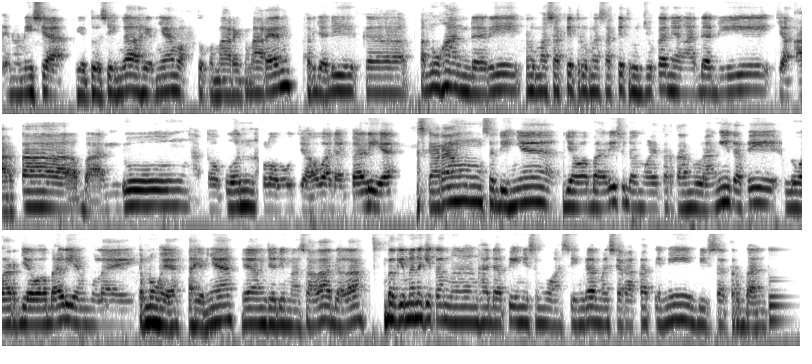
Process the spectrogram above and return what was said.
Indonesia gitu sehingga akhirnya waktu kemarin-kemarin terjadi kepenuhan dari rumah sakit-rumah sakit rujukan yang ada di Jakarta Jakarta, Bandung, ataupun Pulau Jawa dan Bali ya. Sekarang sedihnya Jawa Bali sudah mulai tertanggulangi, tapi luar Jawa Bali yang mulai penuh ya. Akhirnya yang jadi masalah adalah bagaimana kita menghadapi ini semua sehingga masyarakat ini bisa terbantu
